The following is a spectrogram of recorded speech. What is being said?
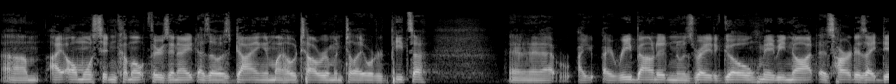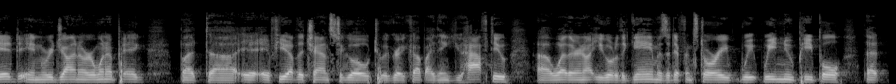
Um, I almost didn't come out Thursday night as I was dying in my hotel room until I ordered pizza. And I, I rebounded and was ready to go. Maybe not as hard as I did in Regina or Winnipeg, but uh, if you have the chance to go to a Grey Cup, I think you have to. Uh, whether or not you go to the game is a different story. We, we knew people that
